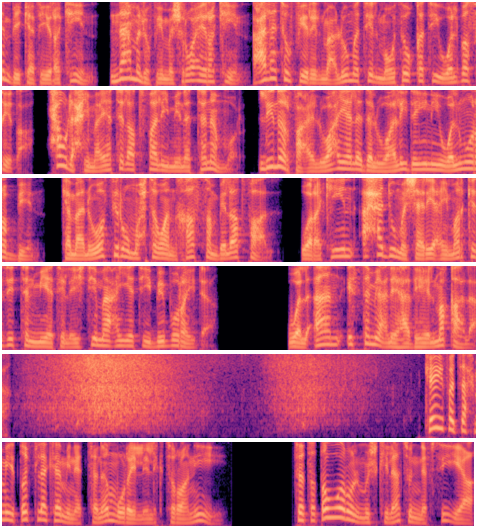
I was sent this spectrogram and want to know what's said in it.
أهلا بك في ركين. نعمل في مشروع ركين. على توفير المعلومة الموثوقة والبسيطة. حول حماية الأطفال من التنمر. لنرفع الوعي لدى الوالدين والمربين. كما نوفر محتوى خاصا بالأطفال. وركين أحد مشاريع مركز التنمية الاجتماعية ببريدة. والآن استمع لهذه المقالة. كيف تحمي طفلك من التنمر الإلكتروني؟ تتطور المشكلات النفسية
